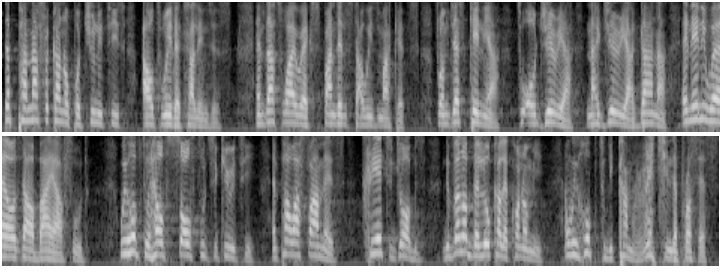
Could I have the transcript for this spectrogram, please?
The Pan African opportunities outweigh the challenges. And that's why we're expanding Stawi's markets from just Kenya to Algeria, Nigeria, Ghana, and anywhere else that will buy our food. We hope to help solve food security, empower farmers, create jobs, develop the local economy, and we hope to become rich in the process.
